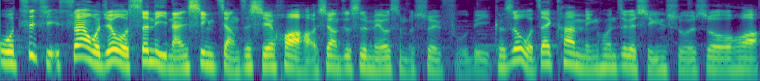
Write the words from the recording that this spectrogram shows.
我自己虽然我觉得我生理男性讲这些话好像就是没有什么说服力，可是我在看冥婚这个习俗的时候的话，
